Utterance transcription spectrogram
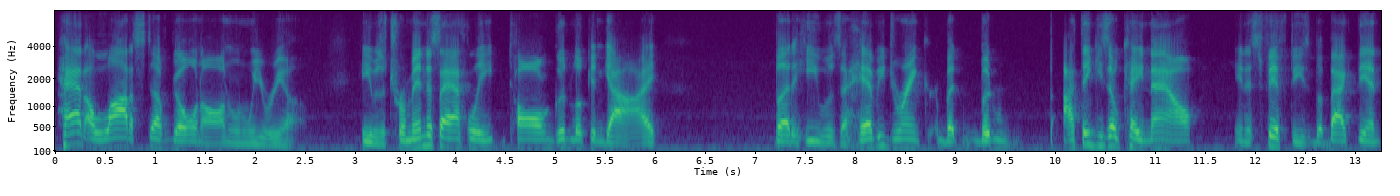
Had a lot of stuff going on when we were young. He was a tremendous athlete, tall, good-looking guy, but he was a heavy drinker. But but I think he's okay now in his fifties. But back then,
